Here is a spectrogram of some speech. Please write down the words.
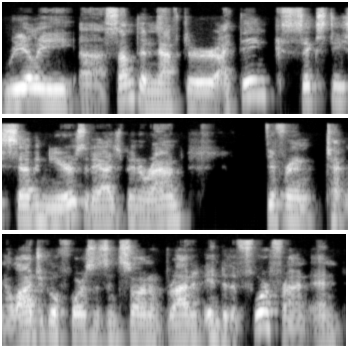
really uh, something. after I think 67 years that AI has been around, different technological forces and so on have brought it into the forefront. And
